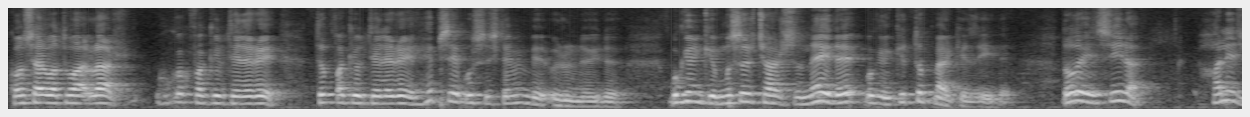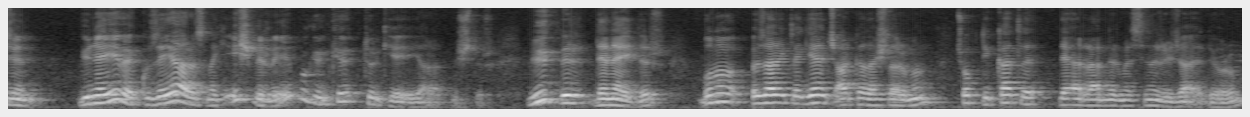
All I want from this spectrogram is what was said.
Konservatuvarlar, hukuk fakülteleri, tıp fakülteleri hepsi bu sistemin bir ürünüydü. Bugünkü Mısır Çarşısı neydi? Bugünkü tıp merkeziydi. Dolayısıyla Halic'in güneyi ve kuzeyi arasındaki işbirliği bugünkü Türkiye'yi yaratmıştır. Büyük bir deneydir. Bunu özellikle genç arkadaşlarımın çok dikkatle değerlendirmesini rica ediyorum.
